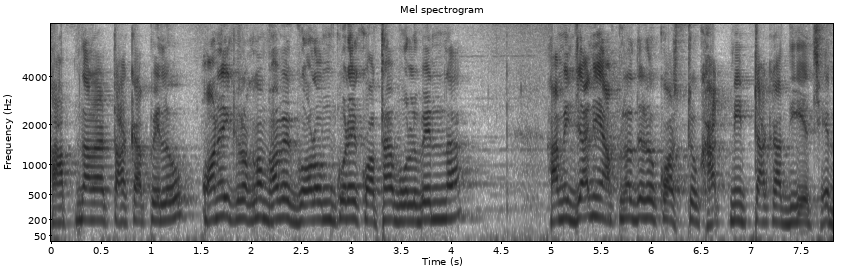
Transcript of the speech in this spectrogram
আপনারা টাকা পেলেও অনেক রকমভাবে গরম করে কথা বলবেন না। আমি জানি আপনাদেরও কষ্ট, খাটনির টাকা দিয়েছেন।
